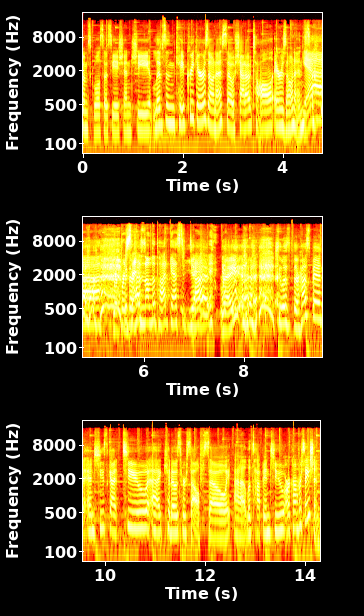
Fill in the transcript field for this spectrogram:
Swim School Association. She lives in Cave Creek, Arizona. So shout out to all Arizonans. Yeah, representing hus- on the podcast today. Yeah, right. she lives with her husband, and she's got two uh, kiddos herself. So uh, let's hop into our conversation.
